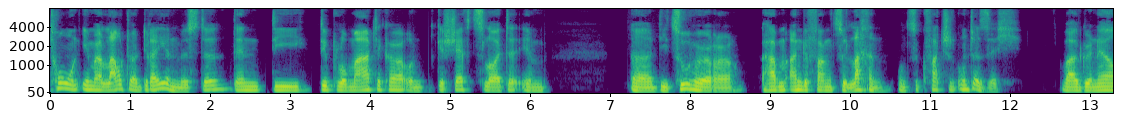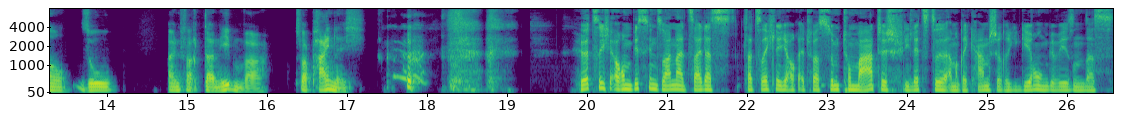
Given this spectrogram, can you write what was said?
Ton immer lauter drehen müsste, denn die Diplomatiker und Geschäftsleute im, äh, die Zuhörer haben angefangen zu lachen und zu quatschen unter sich, weil Grinnell so einfach daneben war. Es war peinlich. Hört sich auch ein bisschen so an, als sei das tatsächlich auch etwas symptomatisch für die letzte amerikanische Regierung gewesen, dass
